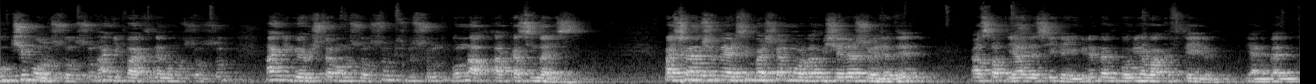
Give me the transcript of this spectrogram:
Bu kim olursa olsun, hangi partiden olursa olsun, hangi görüşten olursa olsun biz bu- bunun arkasındayız. Başkanım şimdi Ersin Başkanım oradan bir şeyler söyledi. Asfalt ihalesiyle ilgili ben konuya vakıf değilim. Yani ben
